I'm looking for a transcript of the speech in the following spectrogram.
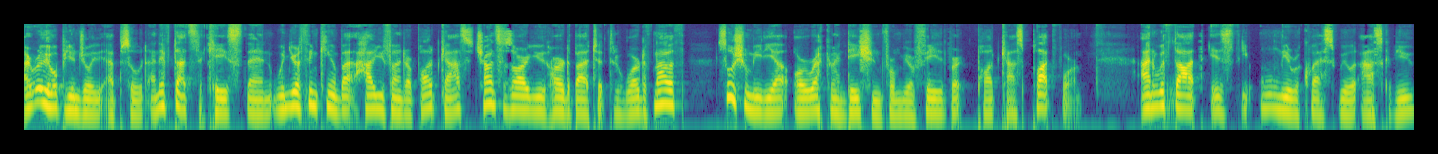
I really hope you enjoy the episode. And if that's the case, then when you're thinking about how you found our podcast, chances are you heard about it through word of mouth, social media, or recommendation from your favorite podcast platform. And with that is the only request we would ask of you,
